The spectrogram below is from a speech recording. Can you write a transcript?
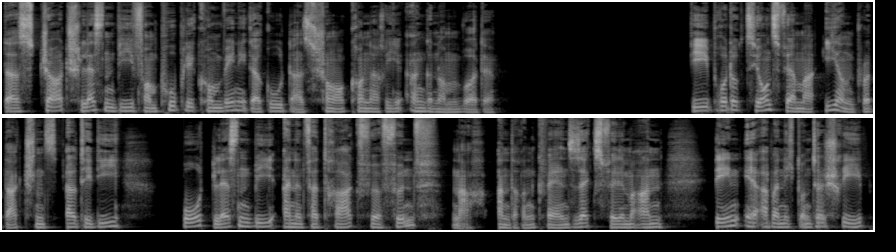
dass George Lazenby vom Publikum weniger gut als Sean Connery angenommen wurde. Die Produktionsfirma Ion Productions Ltd. bot Lazenby einen Vertrag für fünf, nach anderen Quellen sechs Filme an, den er aber nicht unterschrieb,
